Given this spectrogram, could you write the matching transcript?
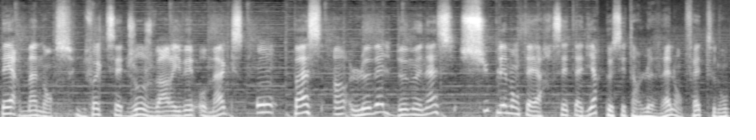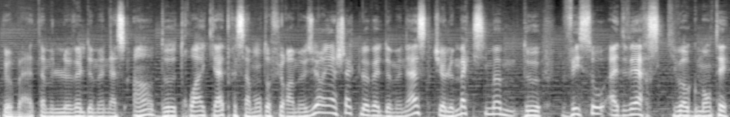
permanence. Une fois que cette jauge va arriver au max, on passe un level de menace supplémentaire. C'est-à-dire que c'est un level en fait. Donc euh, bah, tu as le level de menace 1, 2, 3, 4 et ça monte au fur et à mesure. Et à chaque level de menace, tu as le maximum de vaisseaux adverses qui va augmenter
